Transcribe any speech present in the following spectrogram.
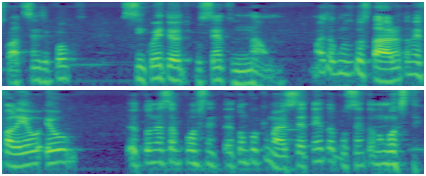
400 e poucos, 58% não, mas alguns gostaram. Eu também falei, eu, eu, eu tô nessa porcentagem, eu tô um pouquinho mais, 70% eu não gostei.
